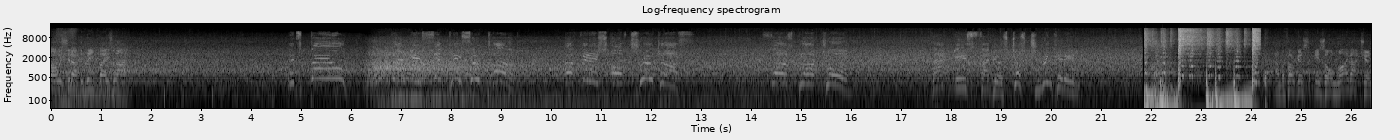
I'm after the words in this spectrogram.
Well, we should have the replays live. It's Bale! That is simply superb! A finish of true class! First blood drawn! That is fabulous. Just drink it in. And the focus is on live action.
